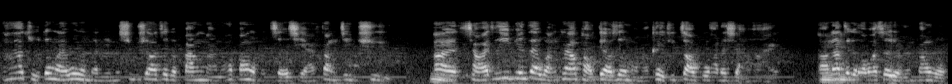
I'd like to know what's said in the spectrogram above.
然后他主动来问我们，你们需不需要这个帮忙，然后帮我们折起来放进去。啊、嗯，小孩子一边在玩快要跑掉的时候，妈妈可以去照顾他的小孩。啊，那这个娃娃车有人帮我。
